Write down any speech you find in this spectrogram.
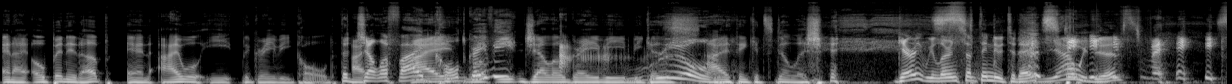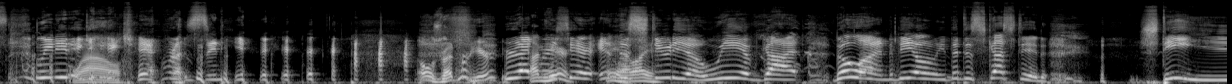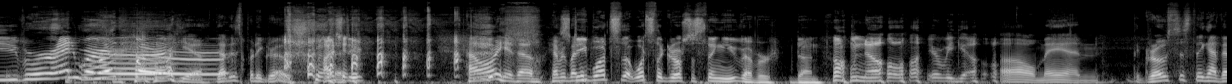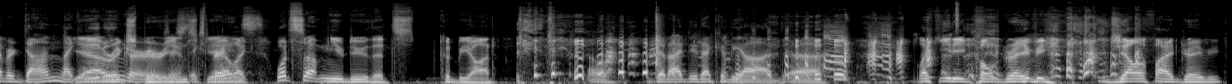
And I open it up, and I will eat the gravy cold. The I- jellified I cold will gravy? Eat Jello gravy ah, because Really? I think it's delicious. Gary, we learned something new today. Yeah, we did. Face. We need to Wow. get cameras in here. Oh, is Redmer here? Redmer's here. here. in Hey, the how are you? studio. We have got the one, the only, the disgusted Steve Redmer. How are you? That is pretty gross. Hi, Steve. How are you, though, everybody? Steve, what's the what's the grossest thing you've ever done? Oh no! Here we go. Oh man, the grossest thing I've ever done, like Yeah, eating or or experienced. just Yeah, like experience. what's something you do that's could be odd, oh, did I do that? Could be odd. Uh, like eating cold gravy, jellified gravy.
